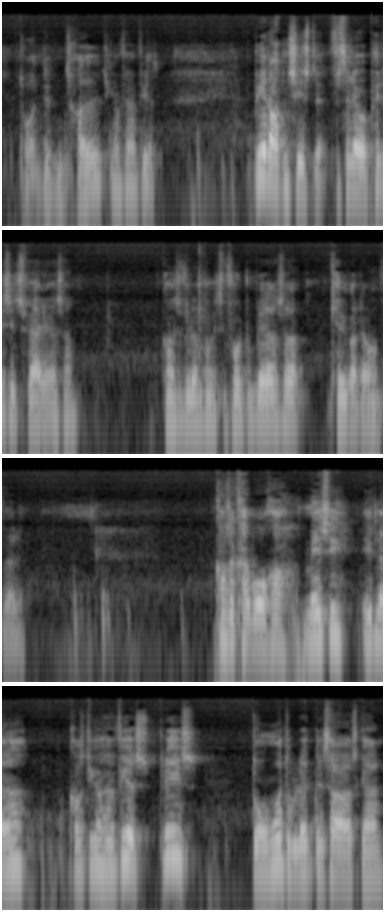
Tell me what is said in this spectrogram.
Jeg tror, det er den tredje 1085. Bliver dog den sidste, for så laver Pettisic færdig, og så kommer selvfølgelig om på, hvis vi får dubletter, så kan vi godt lave ham færdig. Kom så Kai Walker, Messi, et eller andet. Kom så 1085, please. Domo dublet, det tager jeg også gerne.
